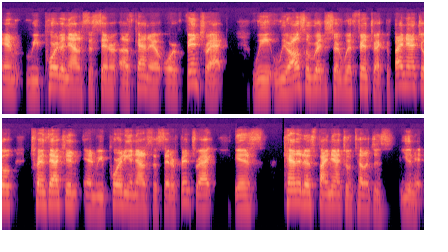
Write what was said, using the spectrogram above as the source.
and Report Analysis Center of Canada, or FINTRAC. we, we are also registered with FINTRAC. The Financial Transaction and Reporting Analysis Center, FINTRAC, is Canada's financial intelligence unit.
